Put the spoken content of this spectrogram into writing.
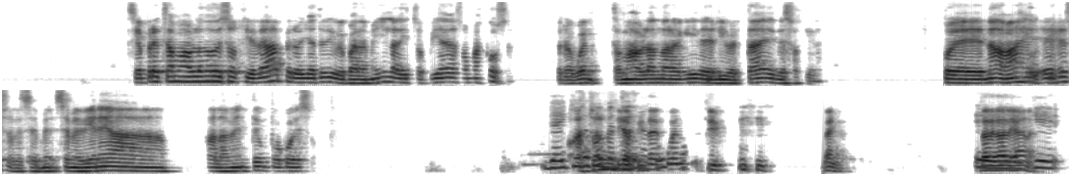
siempre estamos hablando de sociedad, pero ya te digo que para mí la distopía son más cosas. Pero bueno, estamos hablando aquí de libertad y de sociedad. Pues nada más es, eso, que se me, se me viene a, a, la mente un poco eso. Actualmente, a fin de cuentas, sí. Venga. Dale, dale, eh, Ana. Que,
